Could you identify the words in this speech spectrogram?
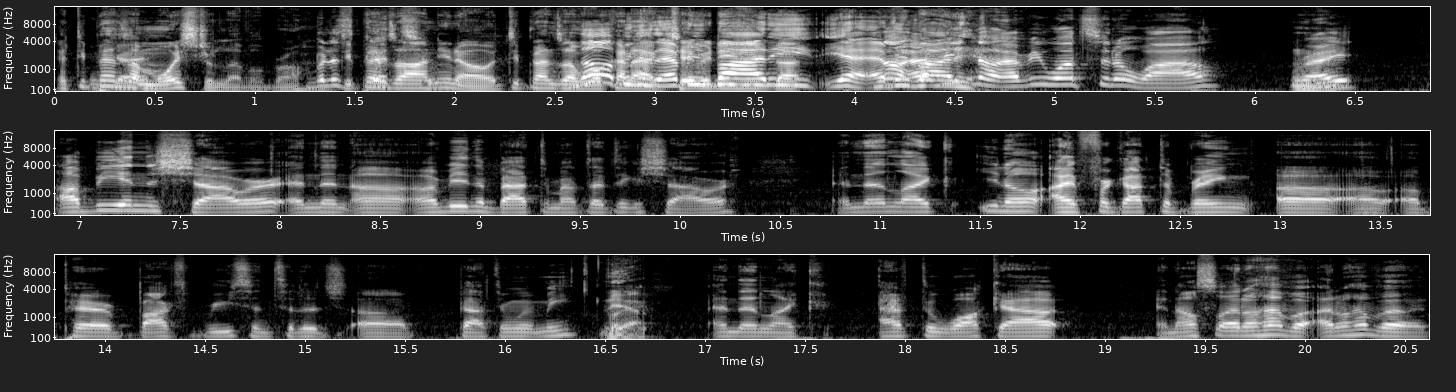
It depends Okay. on moisture level, bro. But it depends on you know. It depends on no, what kind of because activities everybody, you've done. yeah, No, everybody. every, no, every once in a while, Mhm. right? I'll be in the shower and then uh, I'll be in the bathroom after I take a shower, and then like you know I forgot to bring uh, a, a pair of box briefs into the uh, bathroom with me, yeah. and then like I have to walk out, and also I don't have a I don't have a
